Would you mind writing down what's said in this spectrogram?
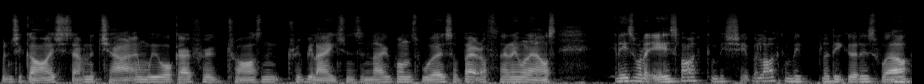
bunch of guys, just having a chat, and we all go through trials and tribulations, and no one's worse or better off than anyone else. It is what it is. Life can be shit, but life can be bloody good as well.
